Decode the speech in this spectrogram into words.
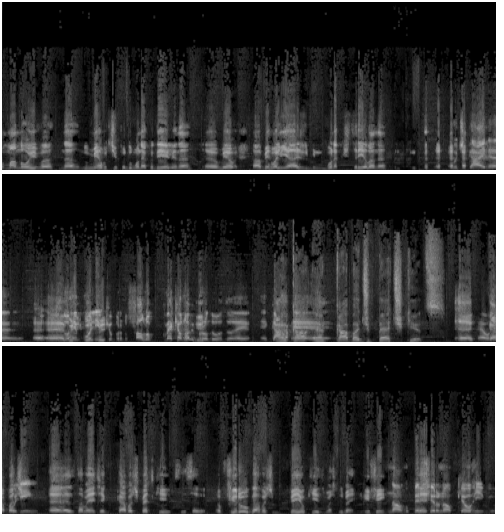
uma noiva, né? Do mesmo tipo do boneco dele, né? É, mesmo, a mesma linhagem do boneco estrela, né? Good Guy, né? É, o do Repolinho que o Bruno falou. Como é que é o nome, Bruno? Do, do, é, é, Gar é, é... é Caba de Pet Kids. É, é o Garbage, É, exatamente. É Garbage Pet Kids. Isso aí. Eu prefiro o Garbage Pale Kids, mas tudo bem. Enfim. Não, não prefiro é... não, porque é horrível.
